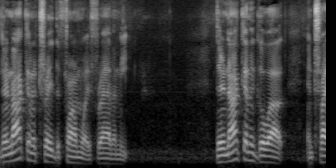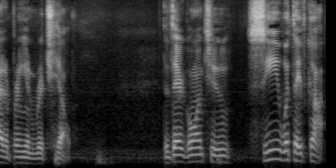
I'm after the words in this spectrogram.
They're not going to trade the farm away for Adam Eaton. They're not going to go out and try to bring in Rich Hill. That they're going to see what they've got.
